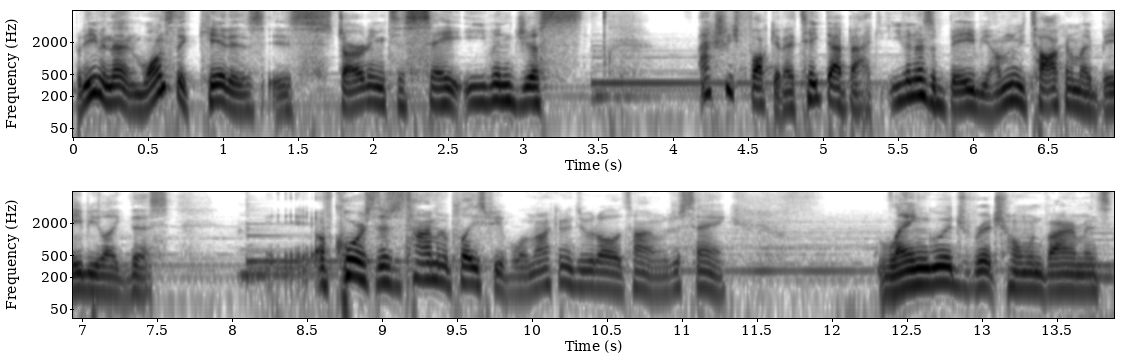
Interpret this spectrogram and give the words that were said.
but even then, once the kid is is starting to say even just actually fuck it, I take that back. Even as a baby, I'm gonna be talking to my baby like this. Of course, there's a time and a place, people. I'm not gonna do it all the time. I'm just saying, language rich home environments.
